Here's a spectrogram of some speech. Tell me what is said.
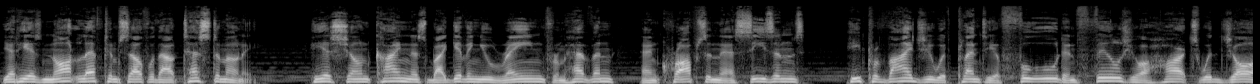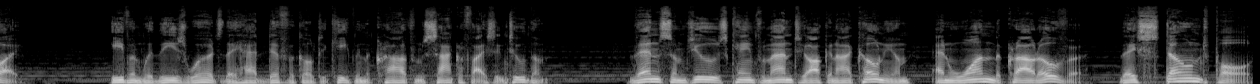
yet he has not left himself without testimony. He has shown kindness by giving you rain from heaven and crops in their seasons. He provides you with plenty of food and fills your hearts with joy. Even with these words, they had difficulty keeping the crowd from sacrificing to them. Then some Jews came from Antioch and Iconium and won the crowd over. They stoned Paul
